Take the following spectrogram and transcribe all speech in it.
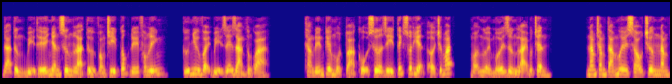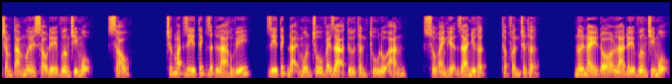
đã từng bị thế nhân xưng là tử vong chi cốc đế phong lĩnh, cứ như vậy bị dễ dàng thông qua. Thẳng đến kia một tòa cổ xưa di tích xuất hiện ở trước mắt, mọi người mới dừng lại bước chân. 586 chương 586 đế vương chi mộ, 6. Trước mắt di tích rất là hùng vĩ, di tích đại môn chỗ vẽ giả tứ thần thú đồ án, sống ảnh hiện ra như thật, thập phần chân thật. Nơi này đó là đế vương chi mộ.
